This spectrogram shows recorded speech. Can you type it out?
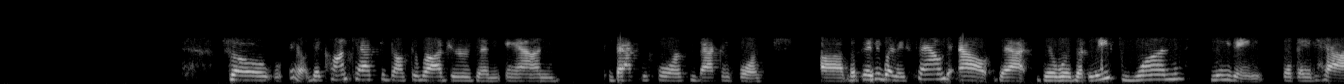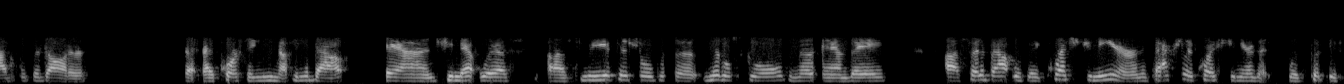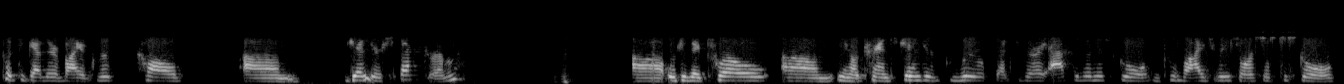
So, you know, they contacted Dr. Rogers and, and back and forth and back and forth. Uh, but anyway, they found out that there was at least one meeting that they'd had with their daughter that, of course, they knew nothing about. And she met with uh, three officials at the middle schools, and, and they uh, set about with a questionnaire. And it's actually a questionnaire that was put is put together by a group called um, Gender Spectrum, uh, which is a pro, um, you know, transgender group that's very active in the schools and provides resources to schools.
